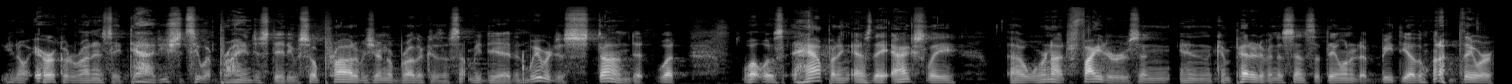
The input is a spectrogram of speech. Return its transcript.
you know, Eric would run in and say, Dad, you should see what Brian just did. He was so proud of his younger brother because of something he did. And we were just stunned at what, what was happening as they actually uh, were not fighters and, and competitive in the sense that they wanted to beat the other one up. They were,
